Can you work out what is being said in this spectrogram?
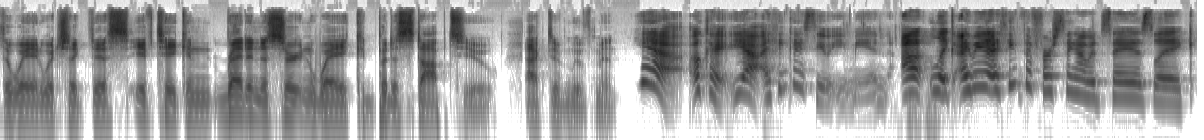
the way in which like this, if taken read in a certain way, could put a stop to active movement. Yeah. Okay. Yeah. I think I see what you mean. Uh, like, I mean, I think the first thing I would say is like,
